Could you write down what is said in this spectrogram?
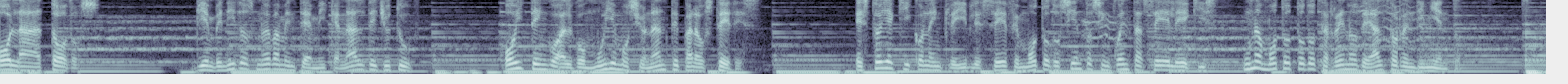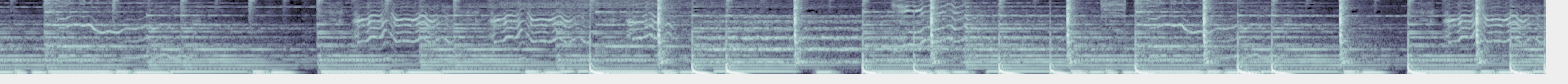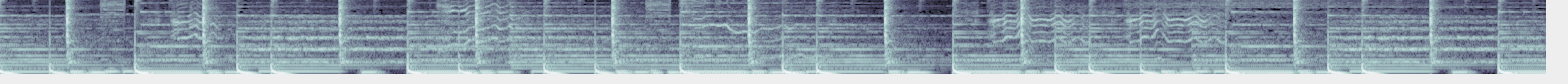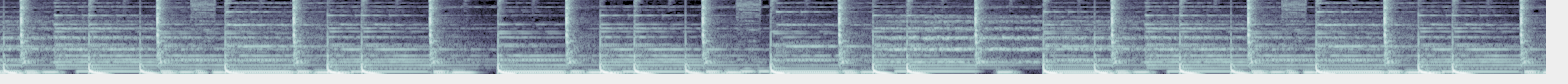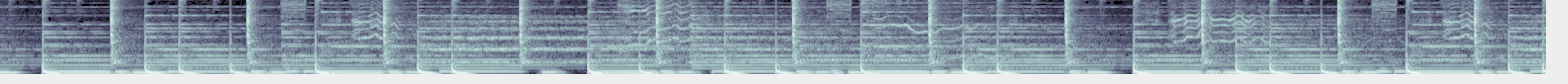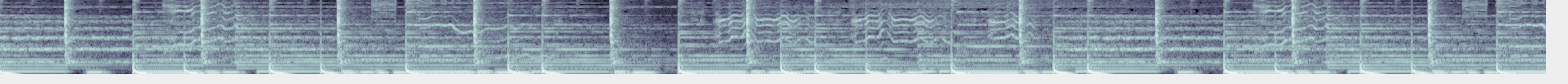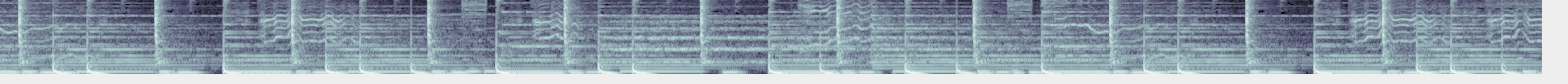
Hola a todos. Bienvenidos nuevamente a mi canal de YouTube. Hoy tengo algo muy emocionante para ustedes. Estoy aquí con la increíble CF Moto 250 CLX, una moto todoterreno de alto rendimiento.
